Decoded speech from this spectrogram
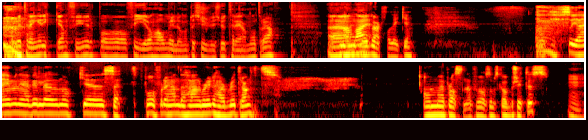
Vi trenger ikke en fyr på 4,5 millioner til 2023 nå, tror jeg. Uh, Nei, nei, i hvert fall ikke. Så jeg, men jeg ville nok eh, sett på, for det, det her blir, det her blir trangt. Om plassene for hva som skal beskyttes. Mm.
